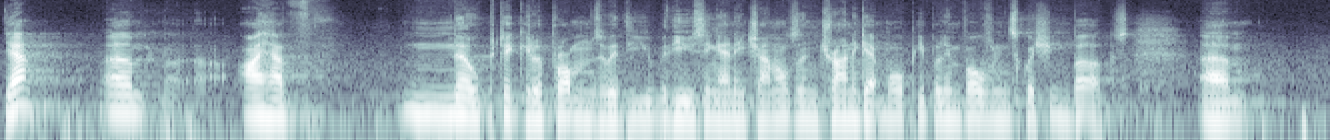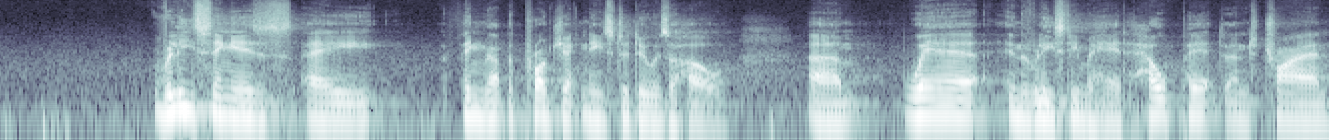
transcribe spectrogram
Yeah, um, I have no particular problems with, with using any channels and trying to get more people involved in squishing bugs. Um, releasing is a thing that the project needs to do as a whole. Um, we're in the release team are here to help it and to try and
